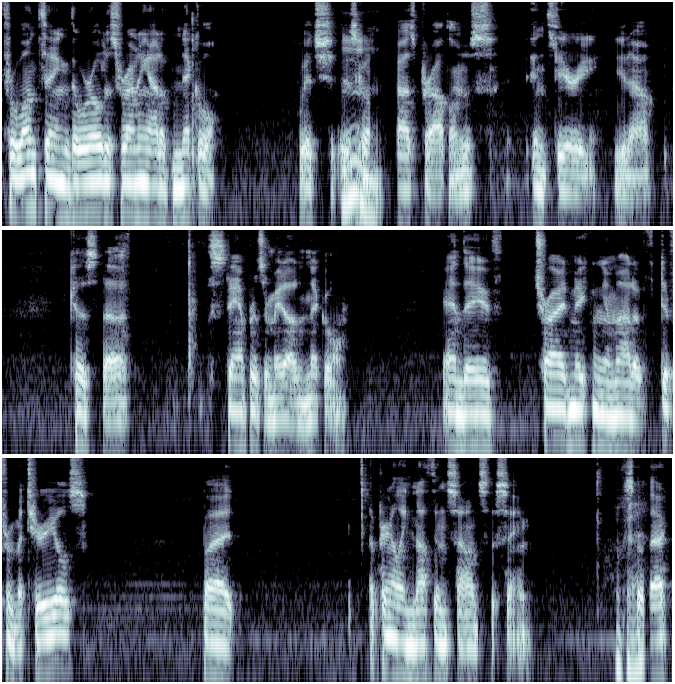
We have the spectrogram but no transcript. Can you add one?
for one thing, the world is running out of nickel, which is Mm. going to cause problems in theory, you know, because the, the stampers are made out of nickel. And they've tried making them out of different materials, but apparently nothing sounds the same. okay, So that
